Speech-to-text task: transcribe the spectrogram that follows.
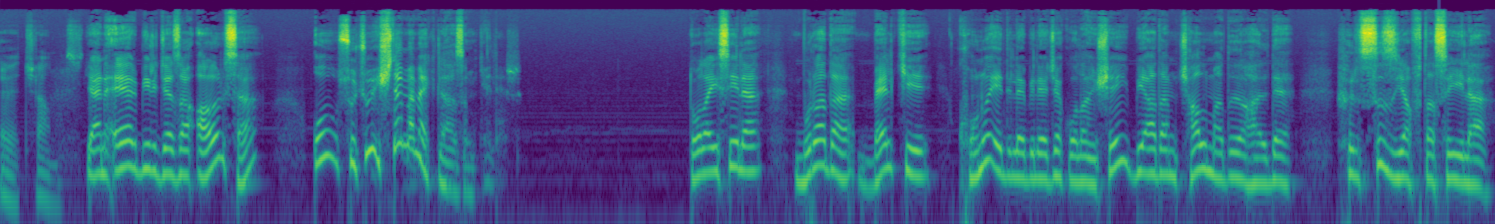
Evet çalmasın. Yani eğer bir ceza ağırsa o suçu işlememek lazım gelir. Dolayısıyla burada belki konu edilebilecek olan şey bir adam çalmadığı halde hırsız yaftasıyla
